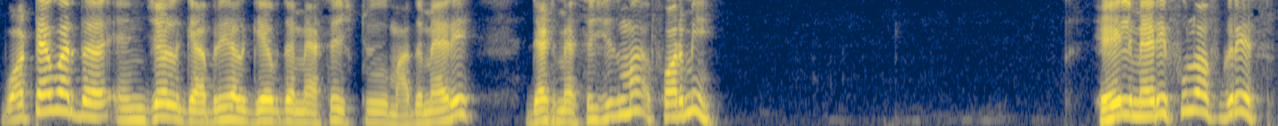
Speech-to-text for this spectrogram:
whatever the angel Gabriel gave the message to Mother Mary, that message is for me. Hail Mary, full of grace.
